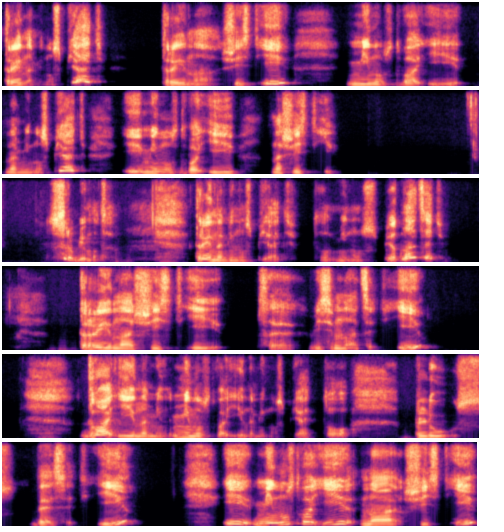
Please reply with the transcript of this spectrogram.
3 на мінус 5, 3 на 6і, мінус 2і на мінус 5 і мінус 2і на 6і. Зробімо це. 3 на мінус 5 то мінус 15. 3 на 6і це 18і. 2і на мінус 2і на мінус 5 то плюс 10і. І мінус 2і на 6і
